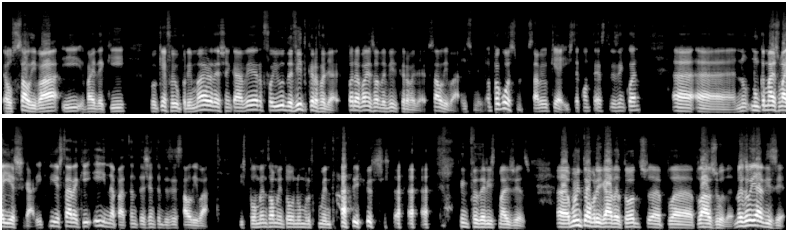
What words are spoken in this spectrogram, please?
é o Saliba, e vai daqui quem foi o primeiro? Deixem cá ver. Foi o David Carvalheiro. Parabéns ao David Carvalheiro. Salibá, isso mesmo. Apagou-se-me. Sabem o que é? Isto acontece de vez em quando. Uh, uh, nunca mais vai ia chegar. E podia estar aqui. E, na pá, tanta gente a dizer Salibá. Isto pelo menos aumentou o número de comentários. Tenho que fazer isto mais vezes. Uh, muito obrigado a todos pela, pela ajuda. Mas eu ia dizer.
